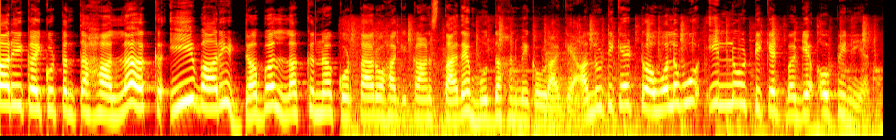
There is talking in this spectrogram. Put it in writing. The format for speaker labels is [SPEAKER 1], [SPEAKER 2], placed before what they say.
[SPEAKER 1] ಬಾರಿ ಕೈಕೊಟ್ಟಂತಹ ಲಕ್, ಈ ಬಾರಿ ಡಬಲ್ ಲಕ್ನ ಕೊಡ್ತಾ ಇರೋ ಹಾಗೆ ಕಾಣಿಸ್ತಾ ಇದೆ ಮುದ್ದ ಹನುಮೇಗೌಡಗೆ. ಅಲ್ಲೂ ಟಿಕೆಟ್, ಒಲವು, ಇಲ್ಲೂ ಟಿಕೆಟ್ ಬಗ್ಗೆ ಒಪಿನಿಯನ್.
